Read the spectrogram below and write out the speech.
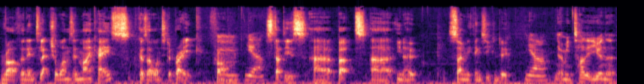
rather than intellectual ones in my case because I wanted a break from Mm, yeah, studies. Uh, but uh, you know, so many things you can do. yeah. I mean, Tyler, you're in the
